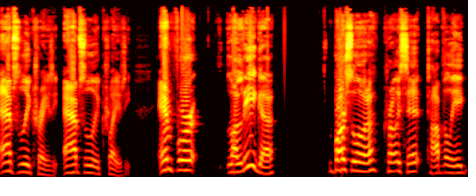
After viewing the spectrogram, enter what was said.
Absolutely crazy. Absolutely crazy. And for La Liga, Barcelona currently sit top of the league.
